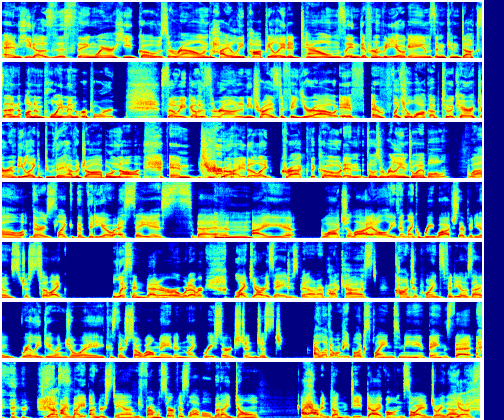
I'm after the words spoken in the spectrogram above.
And he does this thing where he goes around highly populated towns in different video games and conducts an unemployment report. So he goes around and he tries to figure out if, like, he'll walk up to a character and be like, do they have a job or not? And try to, like, crack the code. And those are really enjoyable. Well, there's like the video essayists that Mhm. I watch a lot, and I'll even like rewatch their videos just to like listen better or whatever. Like Yhara Zayd, who's been on our podcast. ContraPoints videos I really do enjoy because they're so well made and like researched and just I love it when people explain to me things that Yes. I might understand from a surface level, but I don't I haven't done the deep dive on. So I enjoy that. yes.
